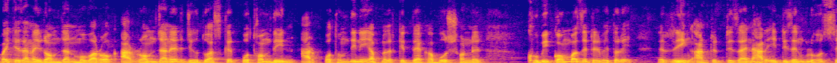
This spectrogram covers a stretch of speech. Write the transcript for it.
সবাইকে জানাই রমজান মোবারক। আর রমজানের যেহেতু আজকের প্রথম দিন, আর প্রথম দিনেই আপনাদেরকে দেখাবো স্বর্ণের খুবই কম বাজেটের ভেতরে রিং আন্টেড ডিজাইন। আর এই ডিজাইনগুলো হচ্ছে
